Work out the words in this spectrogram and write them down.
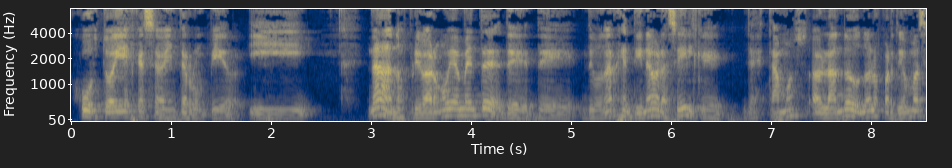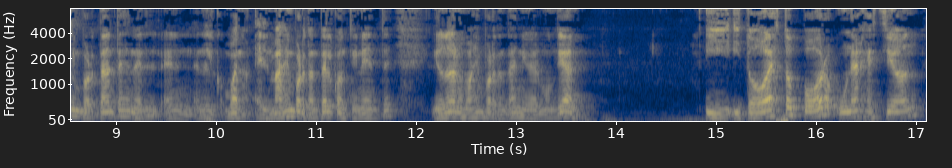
Justo ahí es que se ve interrumpido. Y, nada, nos privaron obviamente de, de, de una Argentina-Brasil, que ya estamos hablando de uno de los partidos más importantes en el, en, el, bueno, el más importante del continente y uno de los más importantes a nivel mundial. Y, y todo esto por una gestión,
